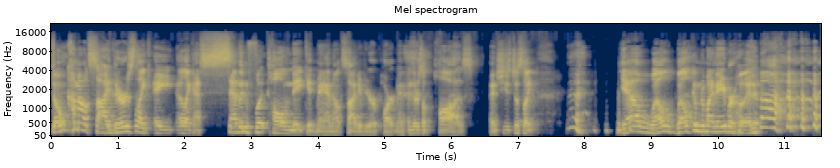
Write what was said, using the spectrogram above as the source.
don't come outside. There's like a like a seven foot tall naked man outside of your apartment, and there's a pause, and she's just like, "Yeah, well, welcome to my neighborhood."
